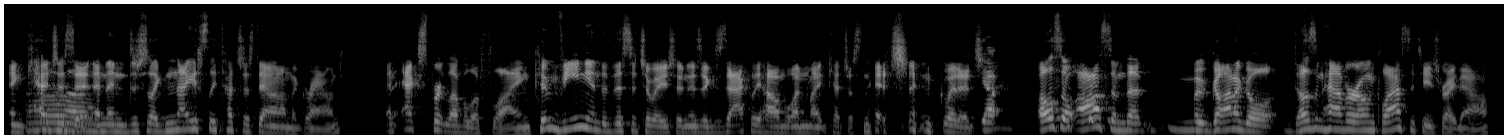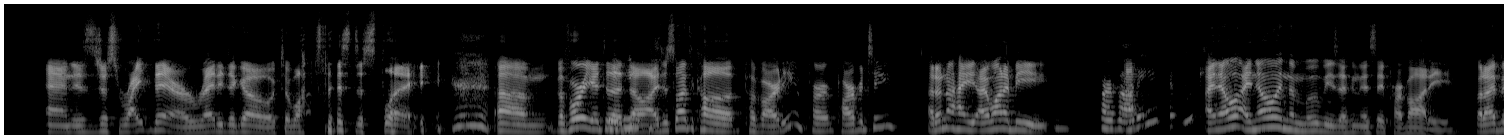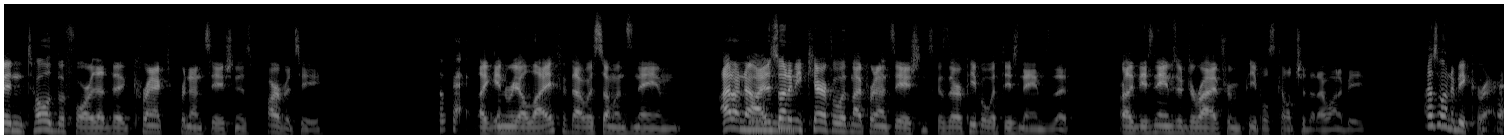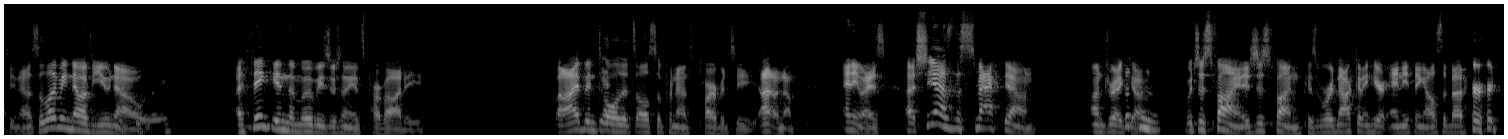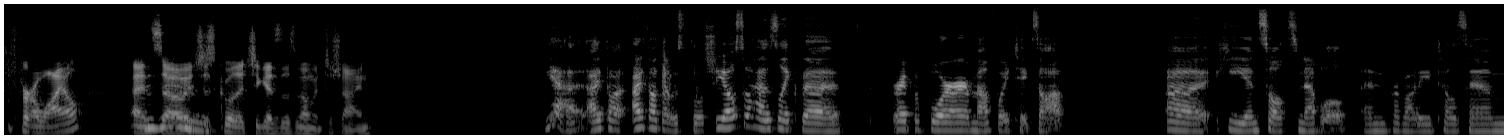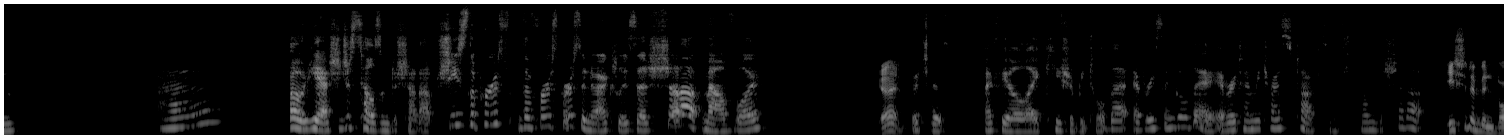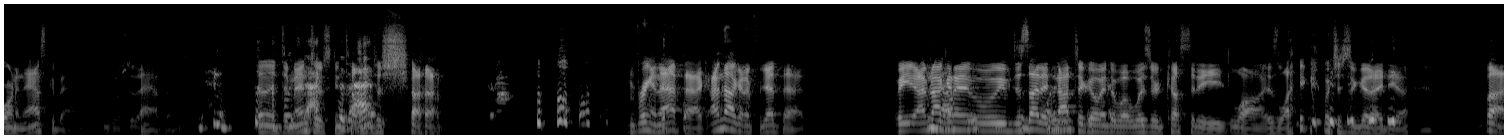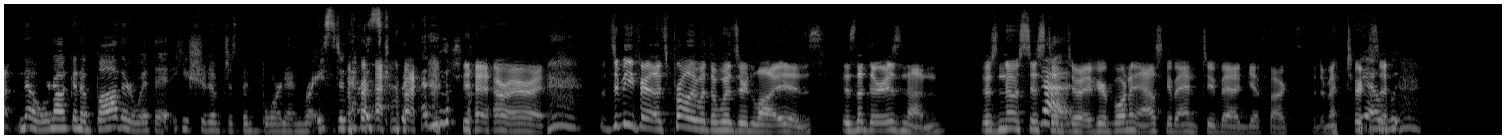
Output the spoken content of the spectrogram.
and catches it, Oh. and then just like nicely touches down on the ground. An expert level of flying. Convenient that this situation is exactly how one might catch a snitch in Quidditch. Yep. Also awesome that McGonagall doesn't have her own class to teach right now and is just right there ready to go to watch this display. um, before we get to that though, I just wanted to call it Pavarti, Par- Parvati. I don't know how you, I want to be Parvati, I think? I know I know in the movies I think they say Parvati, but I've been told before that the correct pronunciation is Parvati. okay. Like in real life, if that was someone's name. I don't know. I just want to Mm. be careful with my pronunciations because there are people with these names that or like these names are derived from people's culture that I want to be I just want to be correct, you know. So let me know if you know. Absolutely. I think in the movies or something it's Parvati. But I've been Yeah. told it's also pronounced Parvati. I don't know. Anyways, uh, she has the smackdown on Draco, which is fine. It's just fun because we're not going to hear anything else about her for a while. And so it's Mhm. just cool that she gets this moment to shine. yeah i thought i thought that was cool she also has like the right before malfoy takes off uh he insults neville and Parvati tells him uh oh yeah she just tells him to shut up she's the first the first person who actually says shut up malfoy Good. which is i feel like he should be told that every single day every time he tries to talk someone should tell him to shut up He should have been born in Azkaban, is what should have happened. Then the Dementors can tell him to shut up. I'm bringing that back. I'm not going to forget that. We, I'm not No. gonna. We've decided not to go into what wizard custody law is like, which is a good idea. But No, we're not going to bother with it. He should have just been born and raised in right, Azkaban. right. Yeah, all right, all right. To be fair, that's probably what the wizard law is: is that there is none. There's no system Yeah. to it. If you're born in Azkaban, too bad. Get fucked. The Dementors. Yeah, we,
